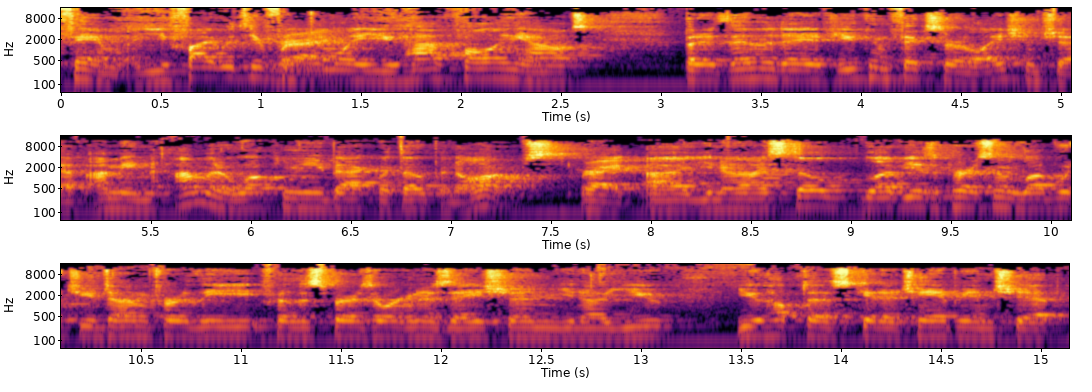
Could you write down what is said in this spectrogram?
family. You fight with your Right. family, you have falling outs, but at the end of the day, if you can fix the relationship, I mean, I'm going to welcome you back with open arms. Right. Uh, you know, I still love you as a person. Love what you've done for the for the Spurs organization. You know, you you helped us get a championship.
